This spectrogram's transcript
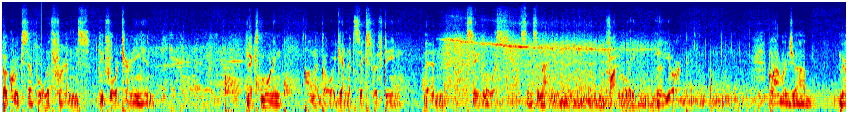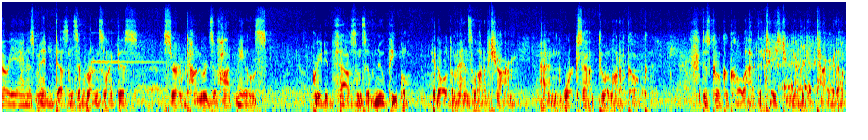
a quick supper with friends before turning in. Next morning, on the go again at 6.15. Then St. Louis, Cincinnati. Finally, New York. Glamour job, Marianne has made dozens of runs like this, served hundreds of hot meals, greeted thousands of new people. It all demands a lot of charm and works out to a lot of Coke. Does Coca-Cola have the taste you never get tired of?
